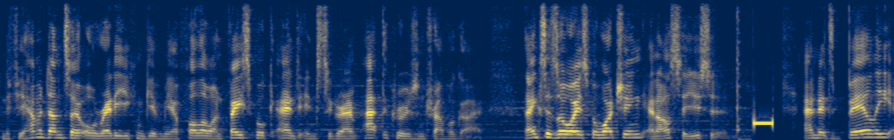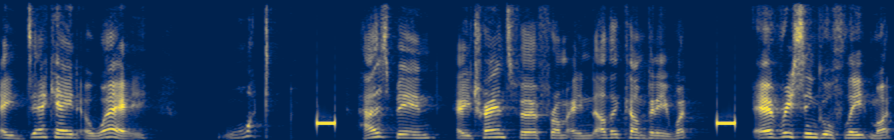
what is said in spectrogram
and if you haven't done so already, you can give me a follow on Facebook and Instagram at The Cruise and Travel Guy. Thanks as always for watching, and I'll see you soon. And it's barely a decade away. What? Has been a transfer from another company. What? Every single fleet mod.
